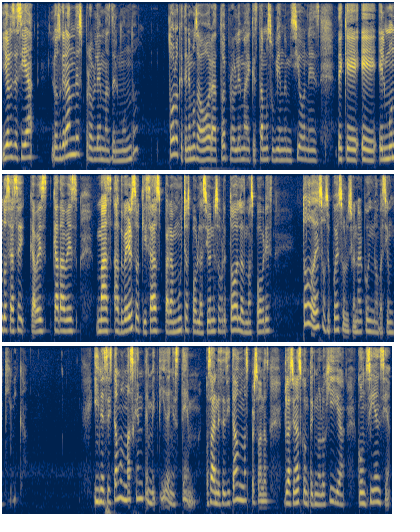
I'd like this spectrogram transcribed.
Y yo les decía, los grandes problemas del mundo, todo lo que tenemos ahora, todo el problema de que estamos subiendo emisiones, de que eh, el mundo se hace cada vez, cada vez más adverso quizás para muchas poblaciones, sobre todo las más pobres, todo eso se puede solucionar con innovación química. Y necesitamos más gente metida en STEM. O sea, necesitamos más personas relacionadas con tecnología, con ciencia,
